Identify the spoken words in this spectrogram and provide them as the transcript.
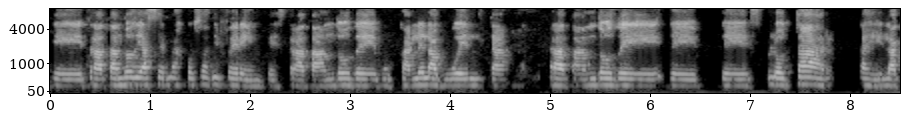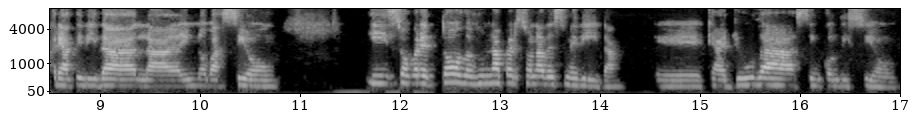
eh, tratando de hacer las cosas diferentes, tratando de buscarle la vuelta, tratando de, explotar eh, la creatividad, la innovación. Y sobre todo es una persona desmedida, que ayuda sin condición,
